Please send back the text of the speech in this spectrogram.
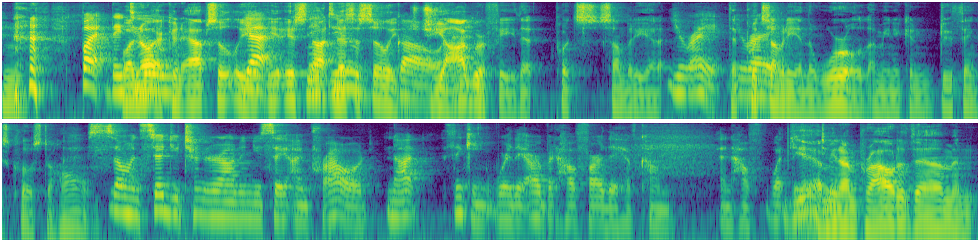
but they Hmm. Well, do no, it can absolutely. Yeah, it's not necessarily geography that puts somebody at You're right. that you're puts right. somebody in the world. I mean, you can do things close to home. So instead you turn it around and you say I'm proud, not thinking where they are but how far they have come and how what they Yeah, I mean. I'm proud of them, and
